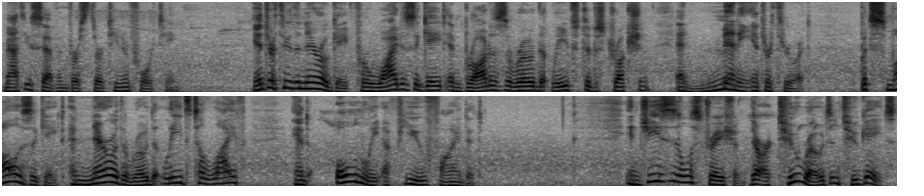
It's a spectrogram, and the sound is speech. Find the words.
Matthew 7, verse 13 and 14. Enter through the narrow gate, for wide is the gate and broad is the road that leads to destruction, and many enter through it. But small is the gate and narrow the road that leads to life, and only a few find it. In Jesus' illustration, there are two roads and two gates.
